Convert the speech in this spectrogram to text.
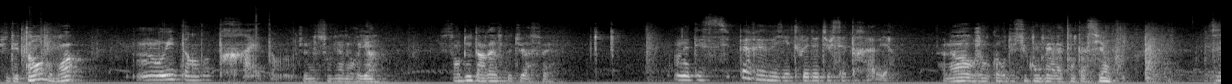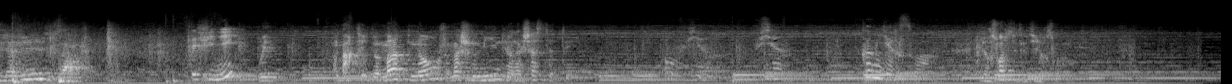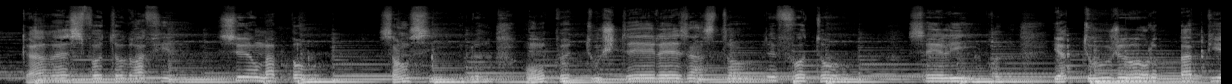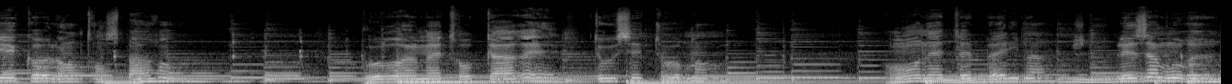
J'étais tendre, moi Oui, tendre, très tendre. Je ne me souviens de rien. C'est sans doute un rêve que tu as fait. On était super réveillés tous les deux, tu le sais très bien. Alors, j'ai encore dû succomber à la tentation. C'est bien fini tout ça C'est fini Oui. À partir de maintenant, je m'achemine vers la chasteté. Oh, viens, viens. Comme hier soir. Hier soir, c'était hier soir. Caresse photographiée sur ma peau sensible. On peut tout jeter les instants, les photos, c'est libre. Y a toujours le papier collant transparent pour remettre au carré tous ces tourments. On était belle image, les amoureux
